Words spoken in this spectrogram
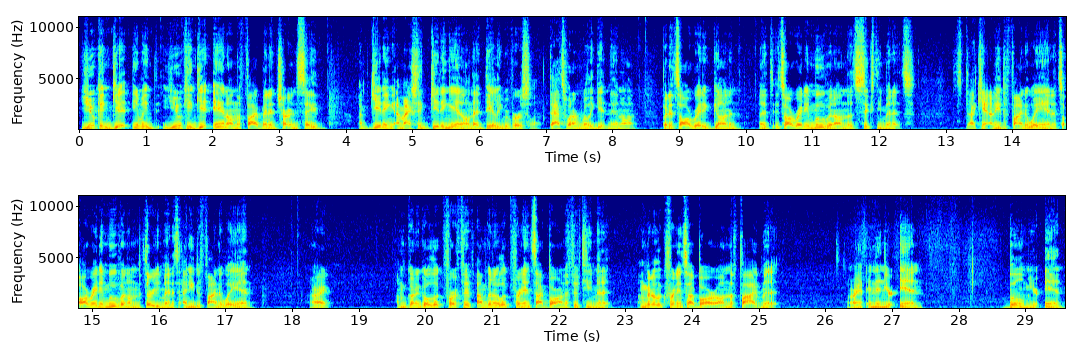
You can get, I mean, you can get in on the five minute chart and say, I'm getting, I'm actually getting in on that daily reversal. That's what I'm really getting in on. But it's already gunning. It's already moving on the 60 minutes. I can't, I need to find a way in. It's already moving on the 30 minutes. I need to find a way in. All right. I'm going to go look for a, I'm going to look for an inside bar on the 15 minute. I'm going to look for an inside bar on the five minute. All right. And then you're in. Boom, you're in.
